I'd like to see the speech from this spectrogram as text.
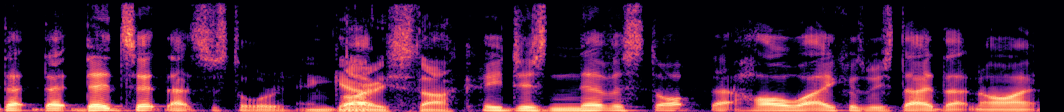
that, that dead set, that's the story. And Like, Gary stuck. He just never stopped that whole way because we stayed that night.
